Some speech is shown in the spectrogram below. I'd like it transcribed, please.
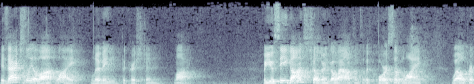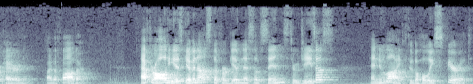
is actually a lot like living the Christian life. Where you see God's children go out into the course of life well prepared by the Father. After all, He has given us the forgiveness of sins through Jesus and new life through the Holy Spirit,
